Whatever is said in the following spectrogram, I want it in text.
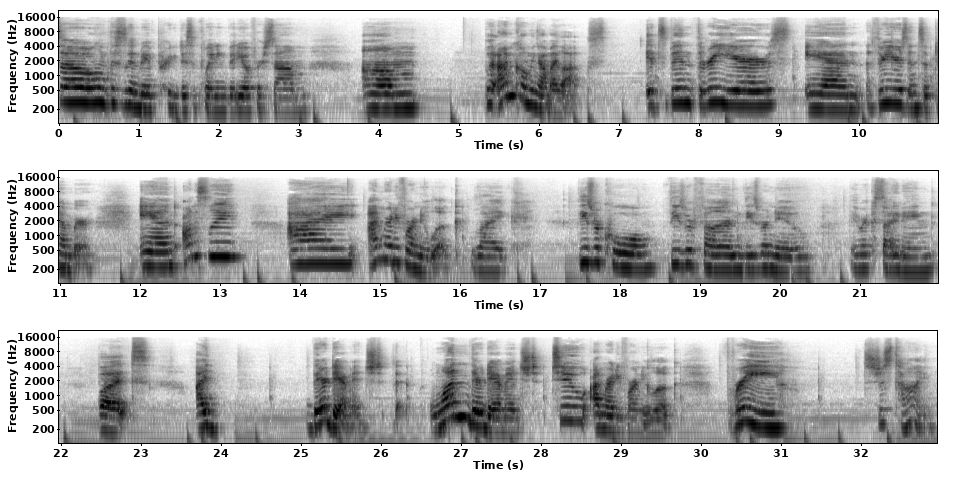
so this is gonna be a pretty disappointing video for some. Um, but I'm combing out my locks. It's been three years and three years in September. And honestly, I, I'm ready for a new look. Like, these were cool, these were fun, these were new, they were exciting, but I, they're damaged. One, they're damaged. Two, I'm ready for a new look. Three, it's just time.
